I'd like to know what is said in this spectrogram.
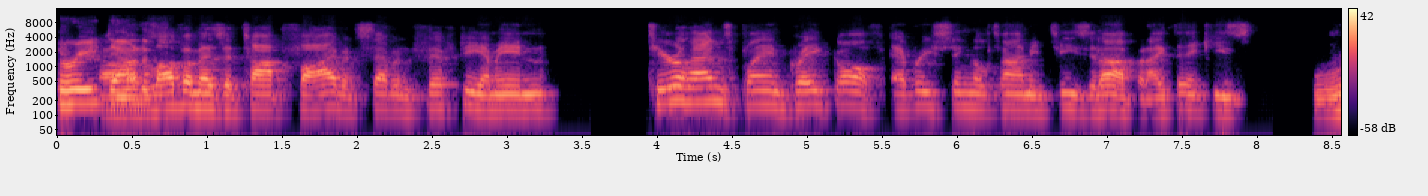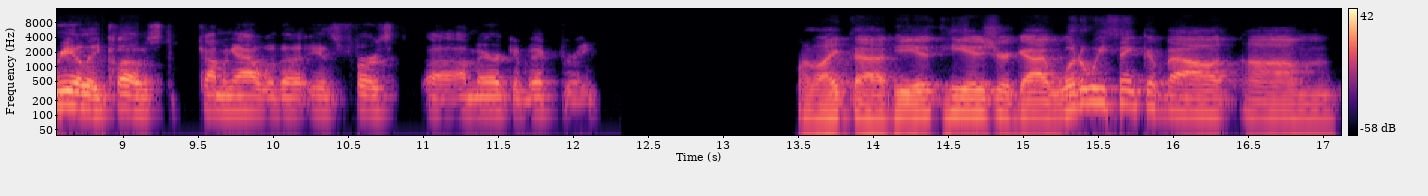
Three um, down. To love him as a top five at seven fifty. I mean, Tyrrell Hatton's playing great golf every single time he tees it up, and I think he's really close to coming out with a, his first uh, American victory. I like that. He he is your guy. What do we think about um,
